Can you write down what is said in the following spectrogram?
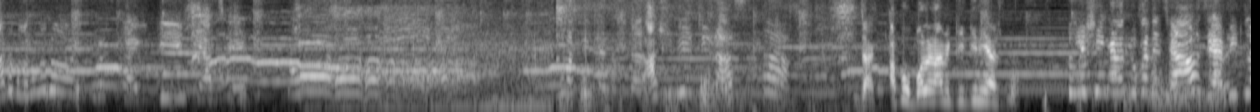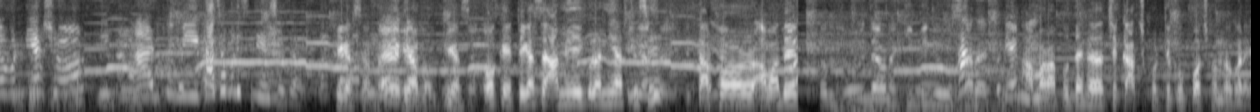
আরও ভালো ভালো ইউনিভার্সিটি আছে। আসলে যে রাস্তা যাক আপু বলেন আমি কি কি নিয়ে আসব? তুমি সিঙ্গারার দোকানে যাও যে বিট লবণ নিয়ে আসো আর তুমি কাঁচামরিচ নিয়ে এসে যাও। ঠিক আছে আপু, ঠিক আছে ওকে ঠিক আছে আমি এইগুলা নিয়ে আসতেছি। তারপর আমাদের কি ভিডিও ছাড়ে আমার আপু দেখা যাচ্ছে কাজ করতে খুব পছন্দ করে।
